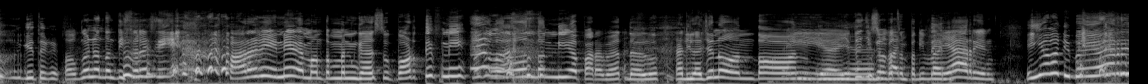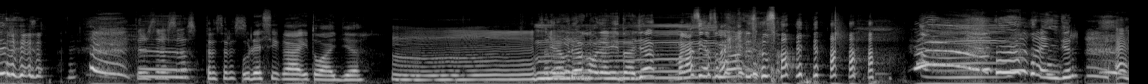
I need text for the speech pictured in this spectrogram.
gitu kan. Oh gue nonton teasernya sih. Parah nih, ini emang temen gak suportif nih Masa nonton dia, parah banget dah lu Nadila aja nonton iya, itu juga kan Sempet-sempetin. dibayarin. Iya lo dibayarin Terus terus terus. Terus terus Udah sih kak itu aja. Hmm, Ya udah kalau udah gitu aja. Makasih ya semua udah selesai. Anjir. Eh,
